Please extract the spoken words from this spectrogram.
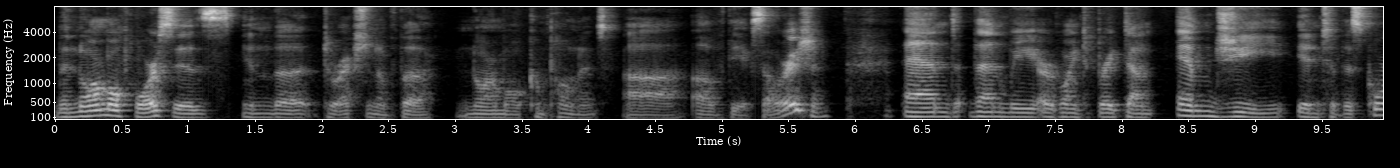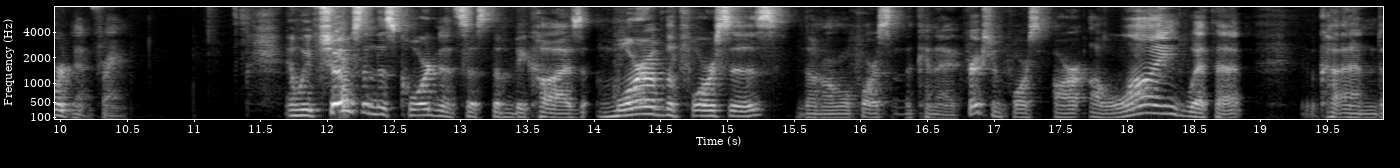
The normal force is in the direction of the normal component uh, of the acceleration. And then we are going to break down mg into this coordinate frame. And we've chosen this coordinate system because more of the forces, the normal force and the kinetic friction force, are aligned with it and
